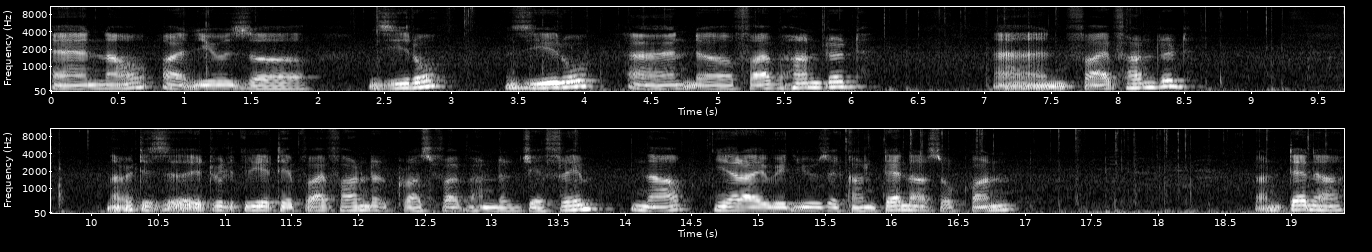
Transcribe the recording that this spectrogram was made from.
and now I'll use uh, 0 0 and uh, 500 and 500 now it is uh, it will create a 500 cross 500 JFrame now here I will use a container. So con container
